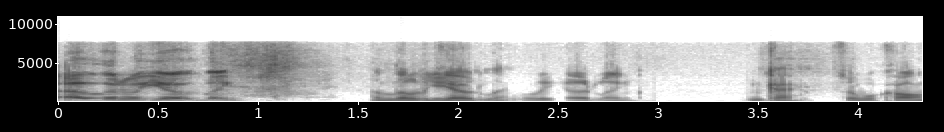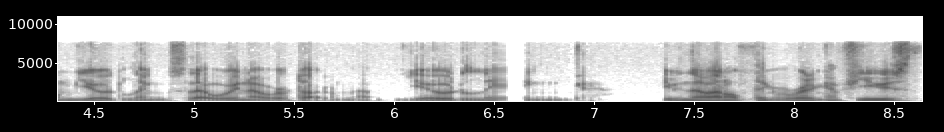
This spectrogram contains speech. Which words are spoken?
a little yodeling. a little yodeling. Yodeling. Okay, so we'll call him yodeling so that we know what we're talking about. Yodeling. Even though I don't think we're going to confuse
